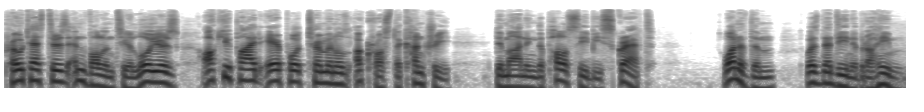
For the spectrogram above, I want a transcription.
protesters and volunteer lawyers occupied airport terminals across the country, demanding the policy be scrapped. One of them was Nadine Ibrahim.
